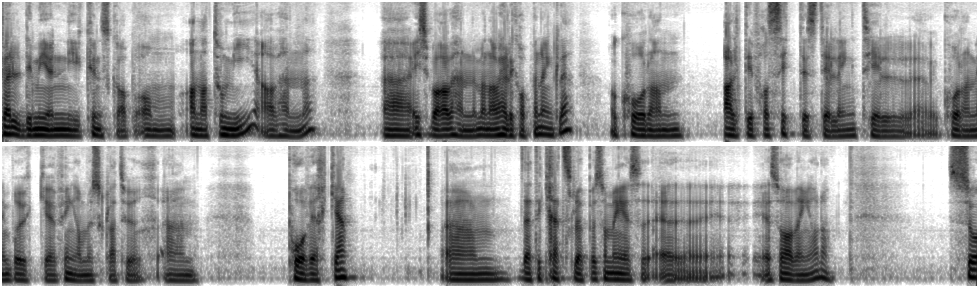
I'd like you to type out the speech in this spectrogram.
veldig mye ny kunnskap om anatomi av hendene. Eh, ikke bare av hendene, men av hele kroppen, egentlig. Og hvordan alt ifra sittestilling til hvordan jeg bruker fingermuskulatur, påvirker dette kretsløpet som jeg er så avhengig av. da. Så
